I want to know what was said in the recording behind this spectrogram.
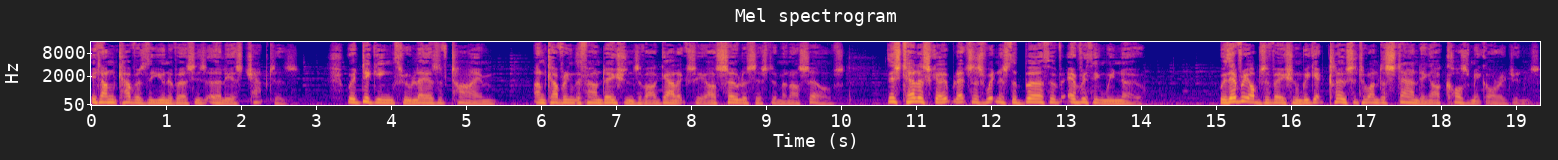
it uncovers the universe's earliest chapters. We're digging through layers of time, uncovering the foundations of our galaxy, our solar system and ourselves. This telescope lets us witness the birth of everything we know. With every observation, we get closer to understanding our cosmic origins.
